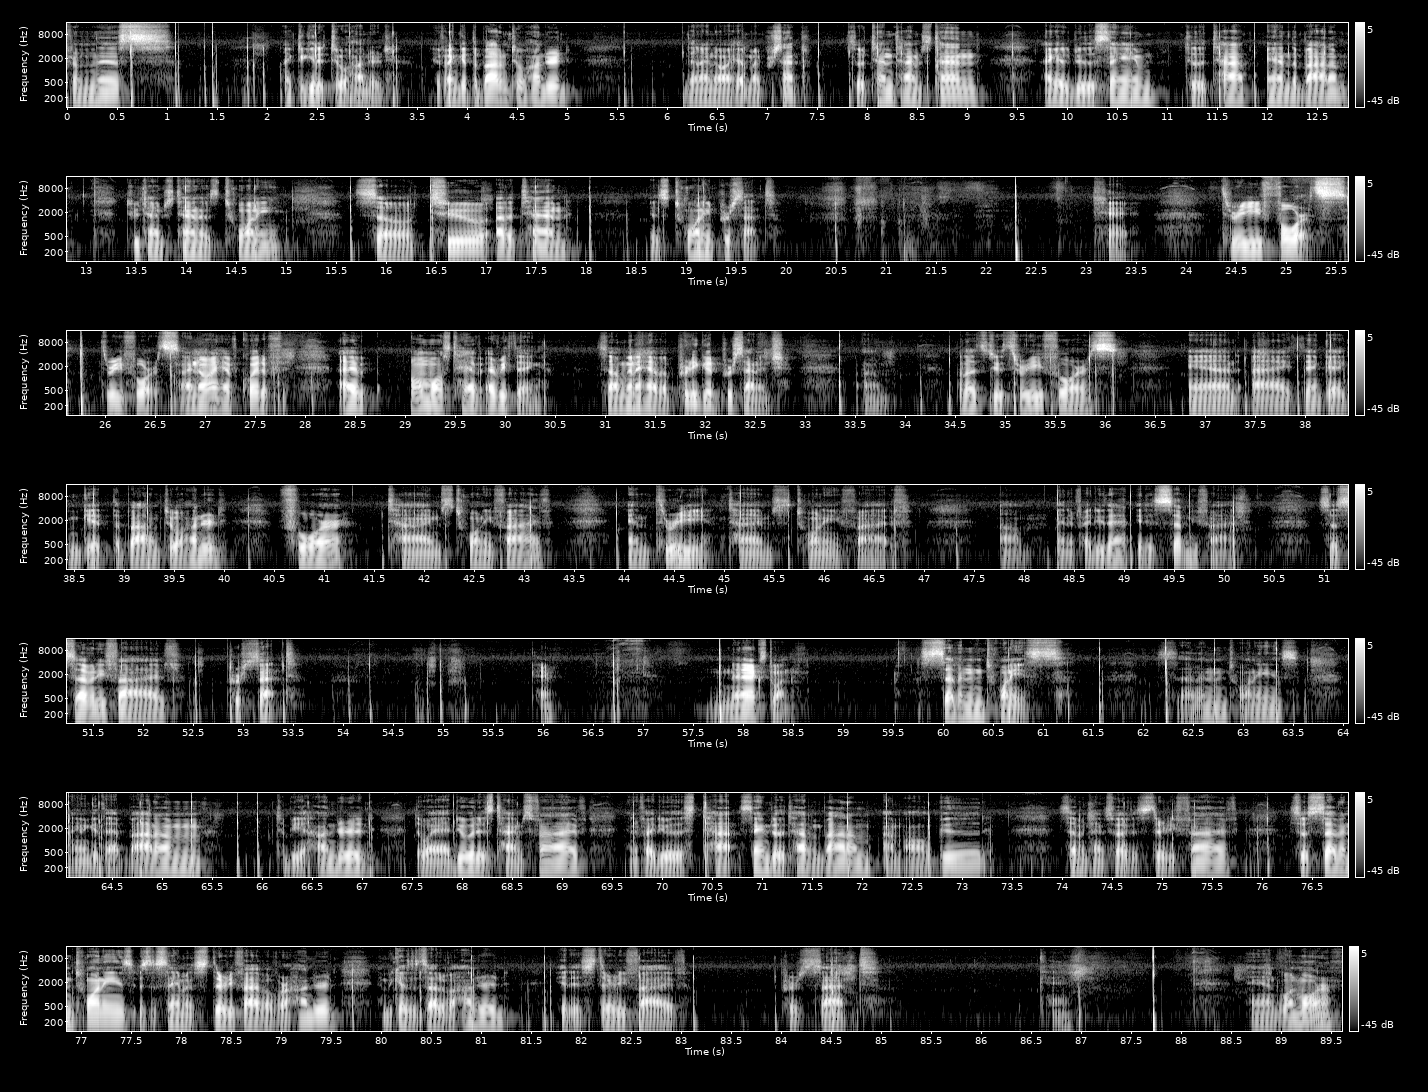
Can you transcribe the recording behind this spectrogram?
from this, I like to get it to 100. If I can get the bottom to 100, then I know I have my percent. So 10 times 10, I got to do the same to the top and the bottom. 2 times 10 is 20. So 2 out of 10 is 20%. Okay. 3 fourths. 3 fourths. I know I have quite a, I have almost have everything. So I'm going to have a pretty good percentage. Um, but let's do 3 fourths, and I think I can get the bottom to 100. 4 times 25, and 3 times 25. Um, and if I do that, it is 75. So 75%. Okay. Next one seven twenties. Seven twenties. I'm to get that bottom to be a hundred. The way I do it is times five. And if I do this top, same to the top and bottom, I'm all good. 7 times 5 is 35. So 7 20s is the same as 35 over 100. And because it's out of 100, it is 35%. Okay. And one more.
